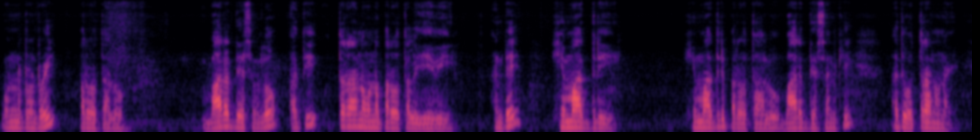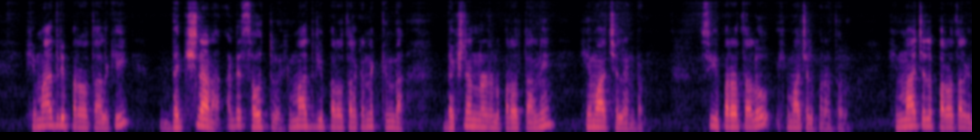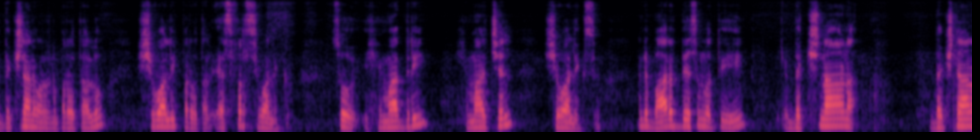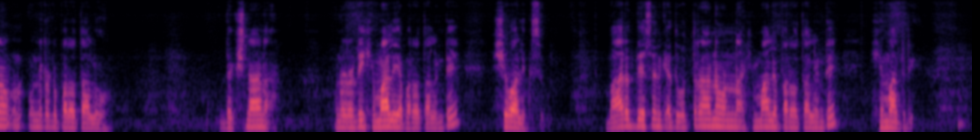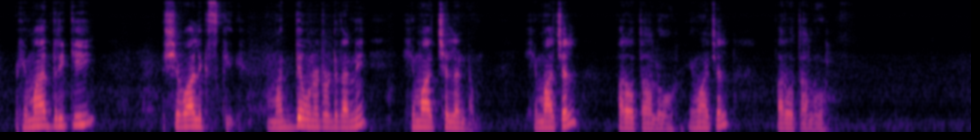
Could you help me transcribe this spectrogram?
ఉన్నటువంటివి పర్వతాలు. భారతదేశంలో అతి ఉత్తరాన ఉన్న పర్వతాలు ఏవి? అంటే హిమాద్రి హిమాద్రి పర్వతాలు భారతదేశానికి అతి ఉత్తరాన ఉన్నాయి. హిమాద్రి పర్వతాలకి దక్షిణాన అంటే సౌత్లో హిమాద్రి పర్వతాల కన్నా కింద దక్షిణాన ఉన్నటువంటి పర్వతాలని హిమాచల్ అంటాం. సి పర్వతాలు హిమాచల్ పర్వతాలు. హిమాచల్ పర్వతాలకు దక్షిణానికి ఉన్నటువంటి పర్వతాలు శివాలిక్ పర్వతాలు S for Shivalik. So Himadri Himachal Shivaliks. అంటే భారతదేశంలో అతి దక్షిణాన దక్షిణాన ఉన్నటువంటి పర్వతాలు దక్షిణాన ఉన్నటువంటి హిమాలయ పర్వతాలు అంటే శివాలిక్స్. భారతదేశానికి అతి ఉత్తరాన ఉన్న హిమాలయ పర్వతాలు అంటే హిమాద్రి. హిమాద్రికి శివాలిక్స్కి మధ్య ఉన్నటువంటి దాన్ని హిమాచల్ అంటాం. హిమాచల్ పర్వతాలు హిమాచల్ పర్వతాలు.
